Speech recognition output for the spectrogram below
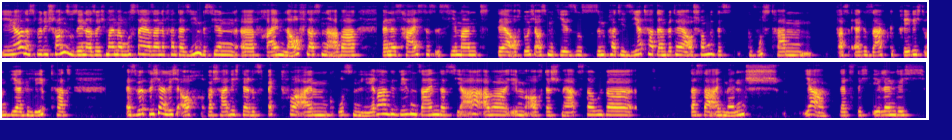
Ja, das würde ich schon so sehen. Also ich meine, man muss da ja seine Fantasie ein bisschen äh, freien Lauf lassen, aber wenn es heißt, es ist jemand, der auch durchaus mit Jesus sympathisiert hat, dann wird er ja auch schon gewiss, gewusst haben, was er gesagt, gepredigt und wie er gelebt hat. Es wird sicherlich auch wahrscheinlich der Respekt vor einem großen Lehrer gewesen sein, das ja, aber eben auch der Schmerz darüber, dass da ein Mensch ja letztlich elendig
